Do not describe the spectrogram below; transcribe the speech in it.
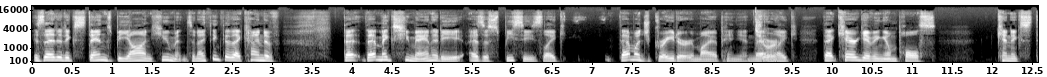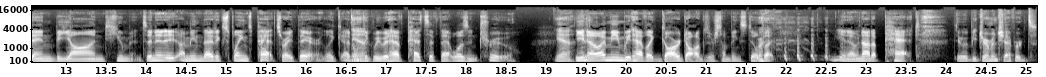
is that it extends beyond humans and I think that that kind of that that makes humanity as a species like that much greater in my opinion that Sure. like that caregiving impulse can extend beyond humans and it, i mean that explains pets right there like i don't Yeah. think we would have pets if that wasn't true Yeah. you know i mean we'd have like guard dogs or something still but you know not a pet there would be German Shepherds.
